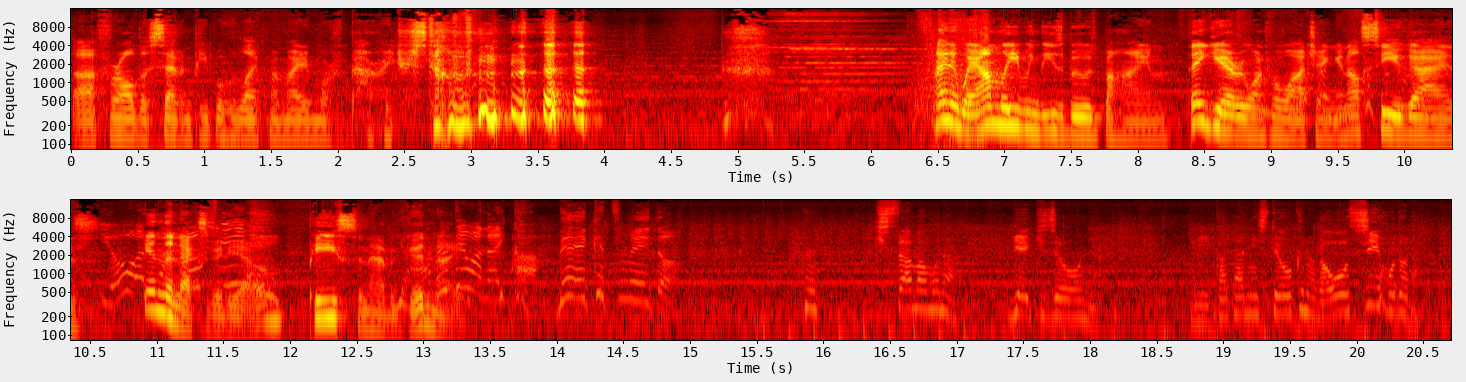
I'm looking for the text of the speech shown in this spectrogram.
Uh, for all the seven people who like my Mighty Morphin Power Ranger stuff. anyway, I'm leaving these boos behind. Thank you everyone for watching, and I'll see you guys in the next video. Peace and have a good night. ではないか冷血メイド貴様もな劇場女味方にしておくのが惜しいほどだ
